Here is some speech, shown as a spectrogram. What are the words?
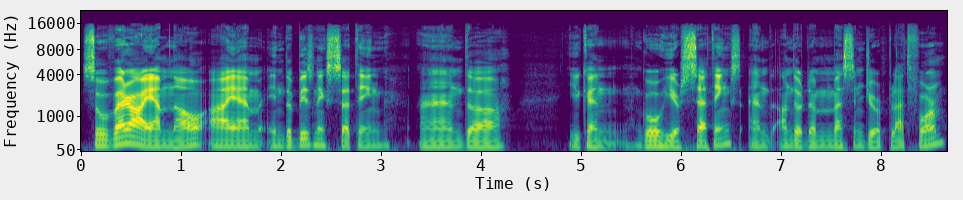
So where I am now, I am in the business setting and uh, you can go here settings and under the messenger platform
